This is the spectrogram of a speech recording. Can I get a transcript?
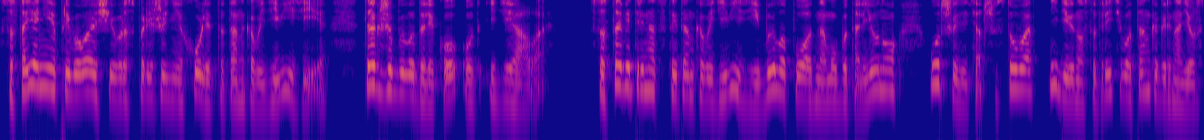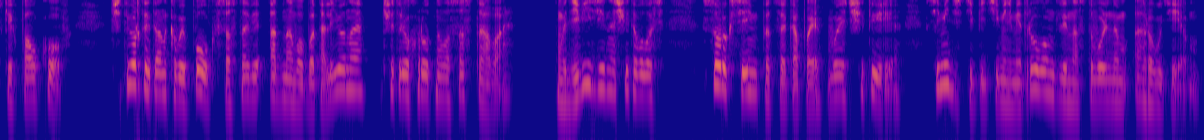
Состояние, пребывающей в распоряжении Холлита танковой дивизии, также было далеко от идеала. В составе 13-й танковой дивизии было по одному батальону от 66-го и 93-го танкогренадерских полков, 4-й танковый полк в составе одного батальона четырехротного состава. В дивизии насчитывалось 47 ПЦКП-В4 с 75 мм длинноствольным орудием,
